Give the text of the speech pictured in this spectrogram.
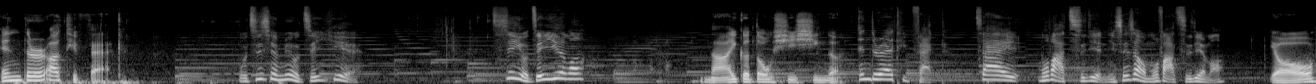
？Ender Artifact。我之前没有这一页，之前有这一页吗哪一个东西新的？？Ender Artifact 在魔法词典，你身上有魔法词典吗？有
